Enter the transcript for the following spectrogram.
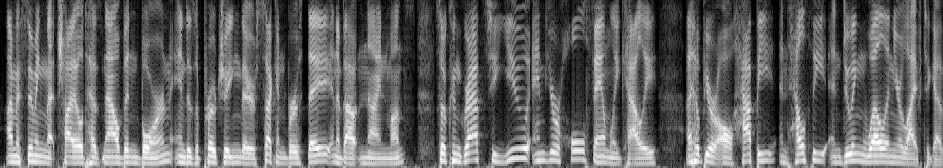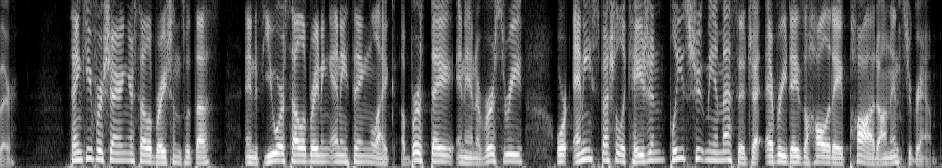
I'm assuming that child has now been born and is approaching their second birthday in about nine months. So, congrats to you and your whole family, Callie. I hope you're all happy and healthy and doing well in your life together. Thank you for sharing your celebrations with us. And if you are celebrating anything like a birthday, an anniversary, or any special occasion, please shoot me a message at Everyday's a Holiday Pod on Instagram.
